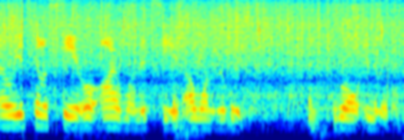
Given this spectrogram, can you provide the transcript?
And we're just gonna see it, or I want to see it. I want it a bit raw in the middle.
